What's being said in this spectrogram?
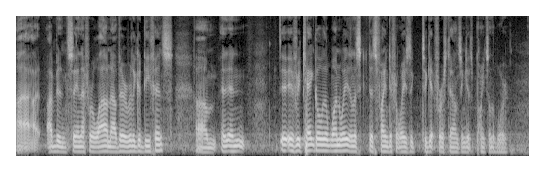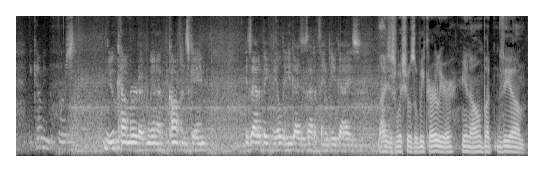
I I've been saying that for a while now. They're a really good defense, um, and, and if we can't go the one way, then let's let's find different ways to, to get first downs and get points on the board. Becoming the first newcomer to win a conference game, is that a big deal to you guys? Is that a thing to you guys? I just wish it was a week earlier, you know. But the, um,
